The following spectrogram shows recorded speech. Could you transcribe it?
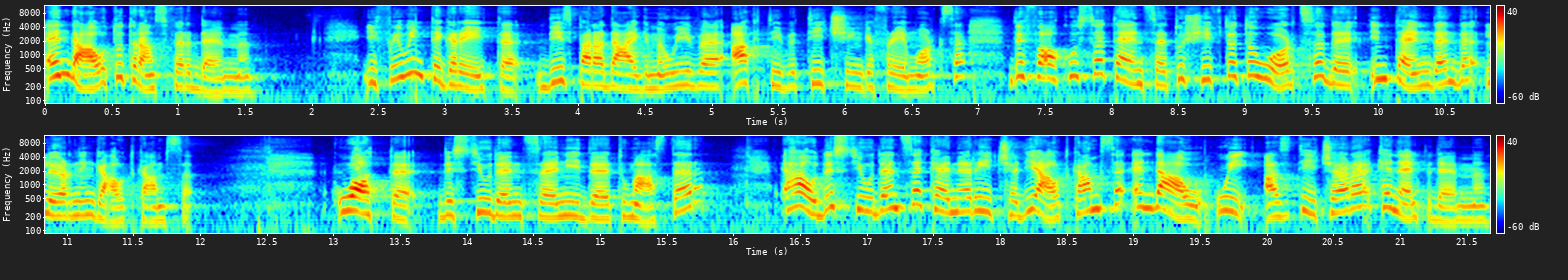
and how to transfer them. If we integrate this paradigm with active teaching frameworks, the focus tends to shift towards the intended learning outcomes. What the students need to master how the students can reach the outcomes and how we as teacher can help them.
